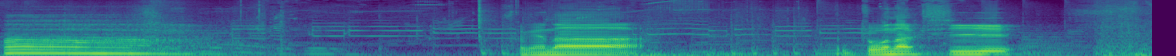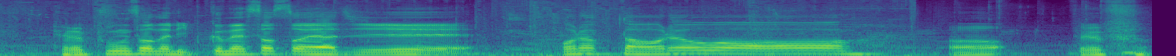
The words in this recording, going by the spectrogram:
아. 성현아 쪼낚시 별풍선을 입금했었어야지 어렵다 어려워 어? 별풍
